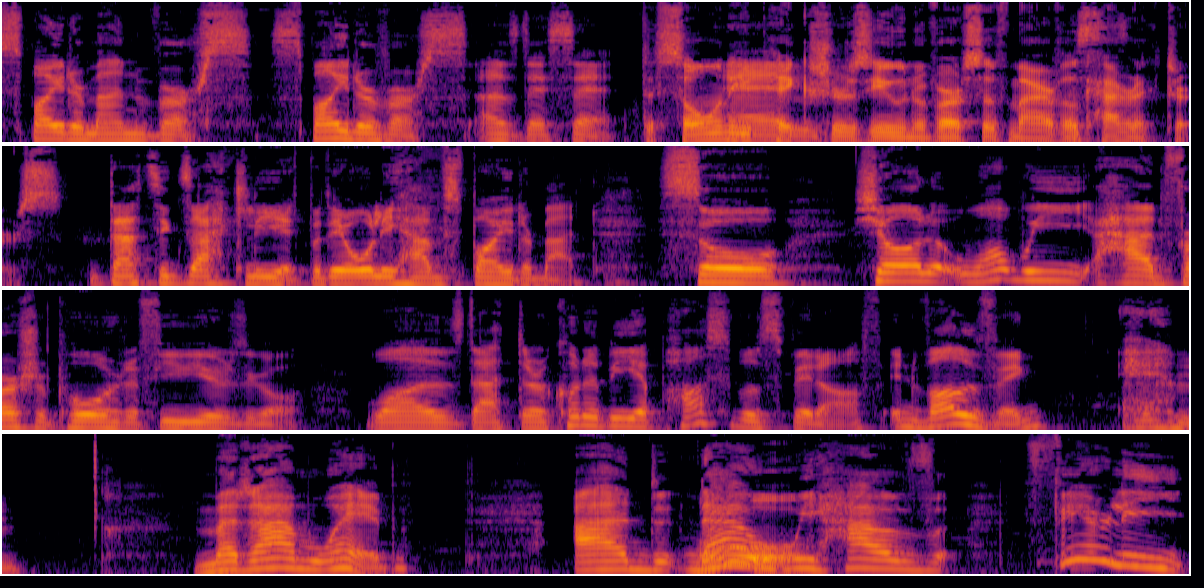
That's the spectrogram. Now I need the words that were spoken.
Spider Man verse, Spider Verse, as they say. The Sony Um, Pictures universe of Marvel characters. That's exactly it, but they only have Spider Man. So, Sean, what we had first reported a few years ago was that there could be a possible spin off involving um, Madame Web, and now Oh. we have fairly.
